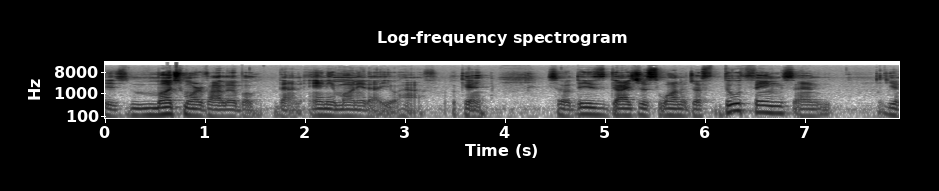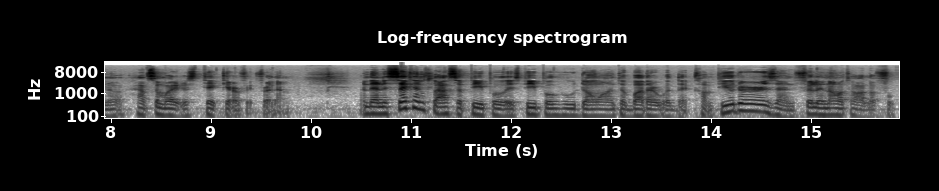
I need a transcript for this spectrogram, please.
is much more valuable than any money that you have. Okay, so these guys just want to just do things and you know, have somebody just take care of it for them. And then the second class of people is people who don't want to bother with the computers and filling out all of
